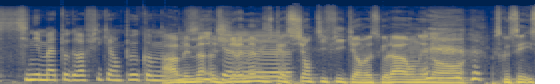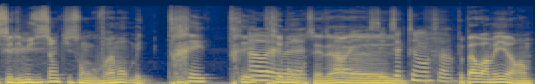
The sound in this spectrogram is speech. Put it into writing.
cinématographique un peu comme. Ah, mais musique, je dirais même euh, jusqu'à scientifique, hein, parce que là, on est dans. parce que c'est des musiciens qui sont vraiment mais très, très, ah ouais, très bons. ouais. Ah euh, c'est exactement ça. On peut pas avoir meilleur. hein.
